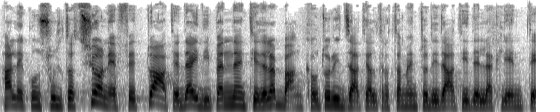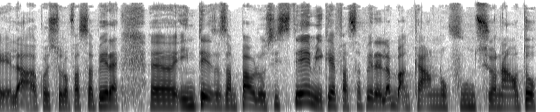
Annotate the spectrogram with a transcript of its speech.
alle consultazioni effettuate dai dipendenti della banca autorizzati al trattamento dei dati della clientela. Questo lo fa sapere eh, Intesa San Paolo Sistemi che fa sapere la banca hanno funzionato.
